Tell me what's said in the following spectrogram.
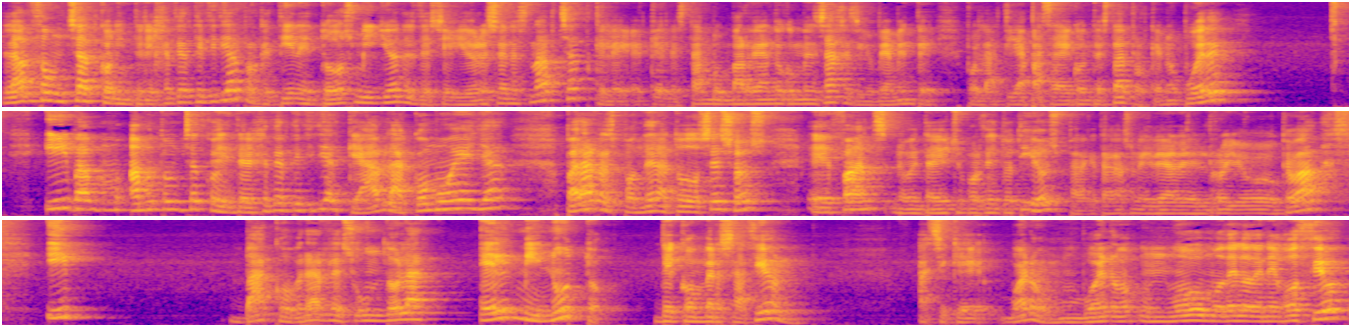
lanza un chat con inteligencia artificial porque tiene 2 millones de seguidores en Snapchat que le, que le están bombardeando con mensajes y obviamente pues la tía pasa de contestar porque no puede y va a montar un chat con inteligencia artificial que habla como ella para responder a todos esos eh, fans, 98% tíos, para que te hagas una idea del rollo que va, y va a cobrarles un dólar el minuto de conversación. Así que, bueno, un, bueno, un nuevo modelo de negocio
